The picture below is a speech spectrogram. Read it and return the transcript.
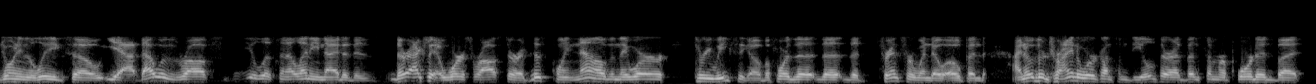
joining the league. So yeah, that was rough. You listen, Atlanta United is they're actually a worse roster at this point now than they were three weeks ago before the the the transfer window opened. I know they're trying to work on some deals. There have been some reported, but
